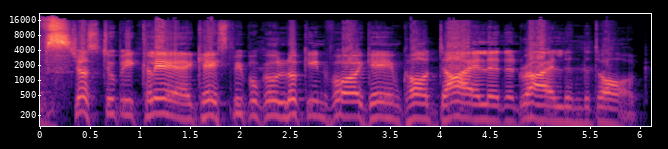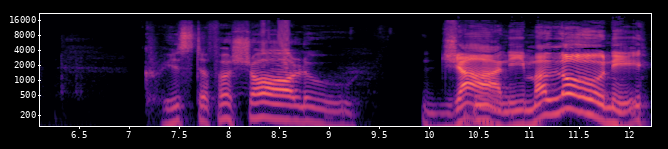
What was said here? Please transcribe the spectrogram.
Whoops. Just to be clear, in case people go looking for a game called Dylan and Rylan the dog. Christopher Shawlu. Johnny Maloney.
